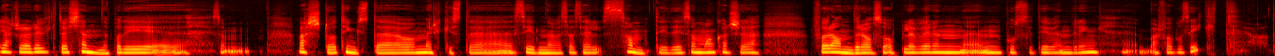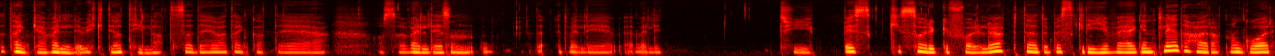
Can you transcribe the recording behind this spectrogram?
Jeg tror det er viktig å kjenne på de liksom, verste og tyngste og mørkeste sidene ved seg selv, samtidig som man kanskje for andre også opplever en, en positiv endring, i hvert fall på sikt. Ja, det tenker jeg er veldig viktig å tillate seg det, og jeg tenker at det er også veldig sånn Et veldig, veldig typisk sorgforløp, det du beskriver, egentlig. Det her at man går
